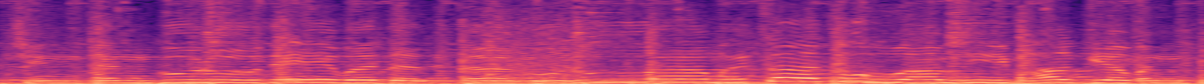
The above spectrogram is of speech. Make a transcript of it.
चिंतन गुरुदेव दत्त गुरु आमचा तू आम्ही भाग्यवंत.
